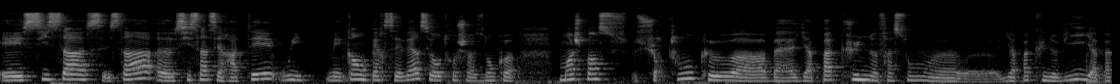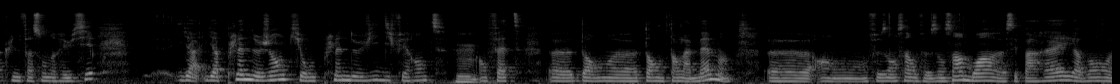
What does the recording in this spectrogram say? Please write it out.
Et si ça, c'est ça, si ça, c'est raté, oui. Mais quand on persévère, c'est autre chose. Donc, euh, moi, je pense surtout qu'il euh, ben, n'y a pas qu'une façon, euh, il n'y a pas qu'une vie, il n'y a pas qu'une façon de réussir y a, y a, plein de gens qui ont plein de vies différentes, hmm. en fait, euh, dans, euh, dans, dans, la même. Euh, en faisant ça, en faisant ça, moi, c'est pareil. Avant,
